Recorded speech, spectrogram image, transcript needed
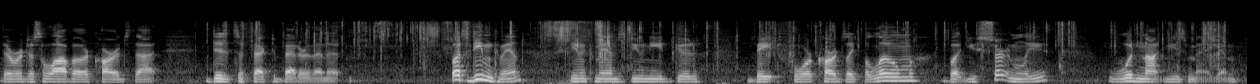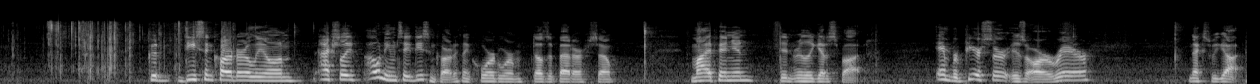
There were just a lot of other cards that did its effect better than it. But it's Demon Command, Demon Commands do need good bait for cards like Ballom, but you certainly would not use Maginn. Good, decent card early on. Actually, I wouldn't even say decent card. I think Horrid Worm does it better, so my opinion, didn't really get a spot. Amber Piercer is our rare. Next we got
